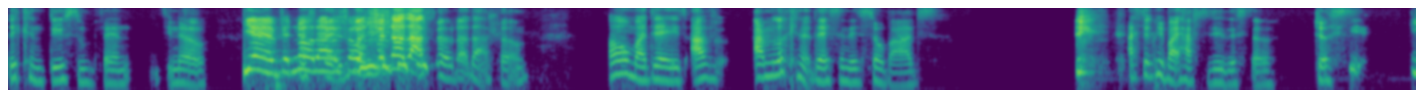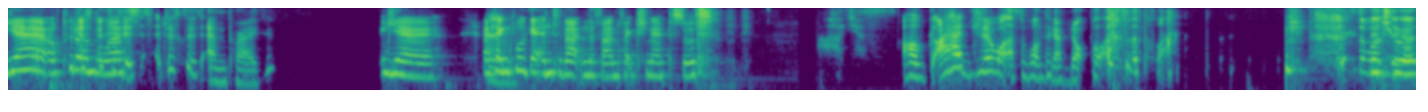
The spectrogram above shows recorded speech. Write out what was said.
they can do something, you know. Yeah, but not that but, film. But, not that film. Not that film. Oh my days. I've I'm looking at this and it's so bad. I think we might have to do this though. Just yeah, I'll put it on the list. just because it's Mpreg. Yeah. I think we'll get into that in the fan fiction episode. Oh, I had. You know what? That's the one thing I've not put on the plan. The the one thing I-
